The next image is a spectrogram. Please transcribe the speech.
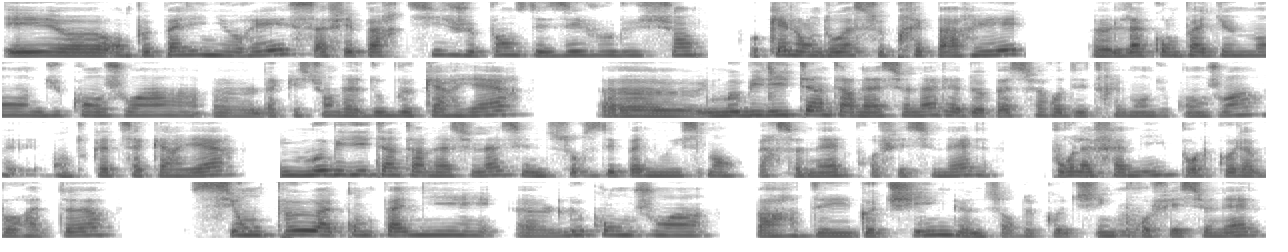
et euh, on peut pas l'ignorer. Ça fait partie, je pense, des évolutions auxquelles on doit se préparer. Euh, l'accompagnement du conjoint, euh, la question de la double carrière, une mobilité internationale, elle doit pas se faire au détriment du conjoint, en tout cas de sa carrière. Une mobilité internationale, c'est une source d'épanouissement personnel, professionnel, pour la famille, pour le collaborateur. Si on peut accompagner le conjoint par des coachings, une sorte de coaching mmh. professionnel,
